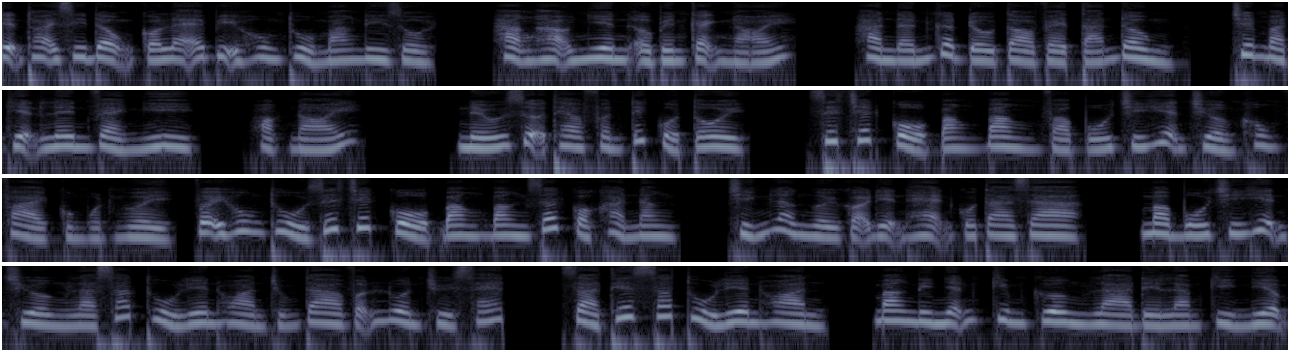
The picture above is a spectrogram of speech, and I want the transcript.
điện thoại di động có lẽ bị hung thủ mang đi rồi. Hạng hạo nhiên ở bên cạnh nói. Hàn ấn gật đầu tỏ vẻ tán đồng, trên mặt hiện lên vẻ nghi, hoặc nói, nếu dựa theo phân tích của tôi, giết chết cổ băng băng và bố trí hiện trường không phải cùng một người, vậy hung thủ giết chết cổ băng băng rất có khả năng chính là người gọi điện hẹn cô ta ra, mà bố trí hiện trường là sát thủ liên hoàn chúng ta vẫn luôn truy xét. Giả thiết sát thủ liên hoàn, mang đi nhẫn kim cương là để làm kỷ niệm,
